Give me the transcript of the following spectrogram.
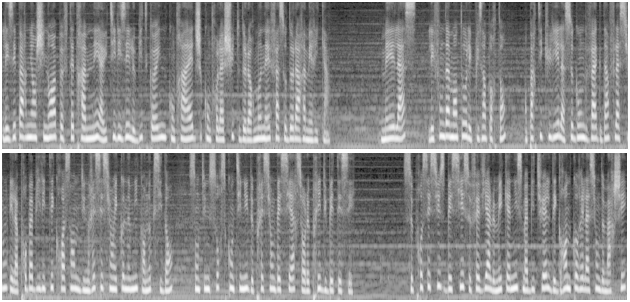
les épargnants chinois peuvent être amenés à utiliser le Bitcoin contre un hedge contre la chute de leur monnaie face au dollar américain. Mais hélas, les fondamentaux les plus importants, en particulier la seconde vague d'inflation et la probabilité croissante d'une récession économique en Occident, sont une source continue de pression baissière sur le prix du BTC. Ce processus baissier se fait via le mécanisme habituel des grandes corrélations de marché,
